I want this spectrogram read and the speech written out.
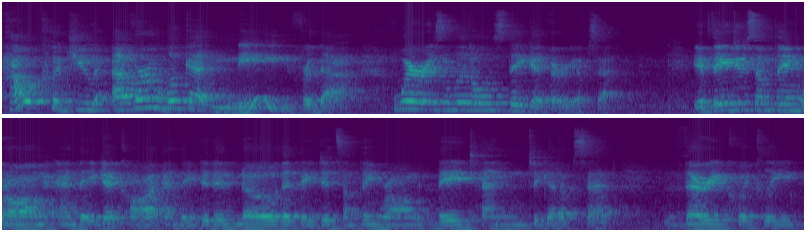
how could you ever look at me for that? Whereas littles, they get very upset. If they do something wrong and they get caught and they didn't know that they did something wrong, they tend to get upset very quickly,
